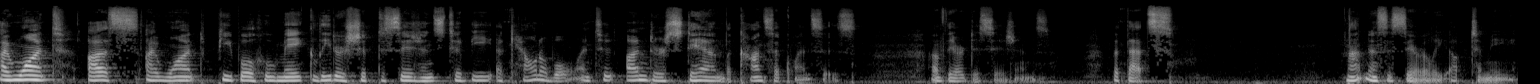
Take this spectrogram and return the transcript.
I want us, I want people who make leadership decisions to be accountable and to understand the consequences of their decisions. But that's not necessarily up to me.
